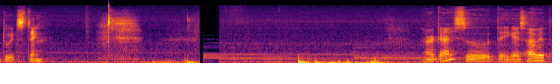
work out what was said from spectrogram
do its thing. Alright guys, so there you guys have it.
